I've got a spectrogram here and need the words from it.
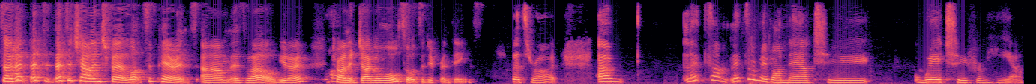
So that, that's that's a challenge for lots of parents um, as well. You know, trying to juggle all sorts of different things. That's right. Um, let's um let's sort of move on now to where to from here.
